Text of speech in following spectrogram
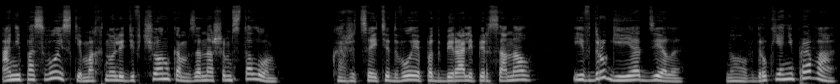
Они по-свойски махнули девчонкам за нашим столом. Кажется, эти двое подбирали персонал и в другие отделы. Но вдруг я не права?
